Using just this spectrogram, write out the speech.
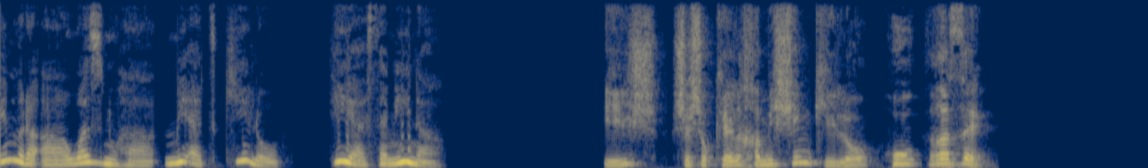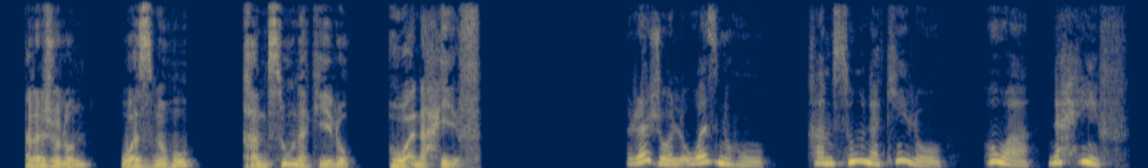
امرأة وزنها مئة كيلو هي سمينة. إيش ششكل خمشين كيلو هو رزي رجل وزنه خمسون كيلو هو نحيف. رجل وزنه خمسون كيلو هو نحيف.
